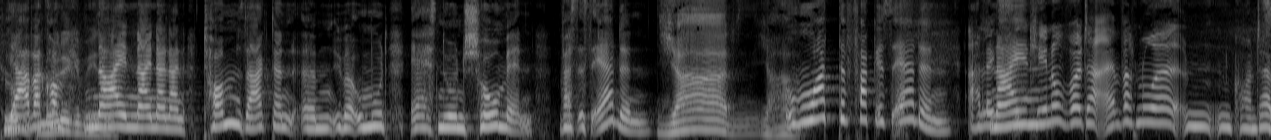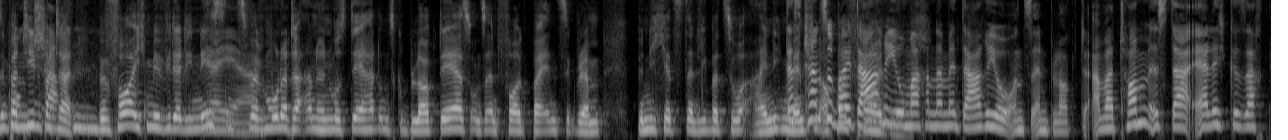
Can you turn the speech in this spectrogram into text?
plump Ja, aber komm, gewesen. nein, nein, nein, nein. Tom sagt dann ähm, über Umut, er ist nur ein Showman. Was ist er denn? Ja, ja. What the fuck ist er denn? Alex Nein. Keno wollte einfach nur einen Konterpunkt Sympathien verteilen. Bevor ich mir wieder die nächsten Ja, ja. zwölf Monate anhören muss, der hat uns geblockt, der ist uns entfolgt bei Instagram, bin ich jetzt dann lieber zu einigen Das Menschen kannst du bei Dario machen, damit Dario uns entblockt. Aber Tom ist da ehrlich gesagt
